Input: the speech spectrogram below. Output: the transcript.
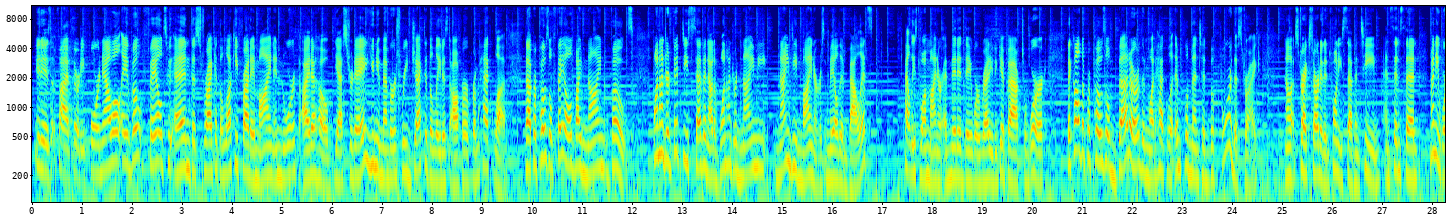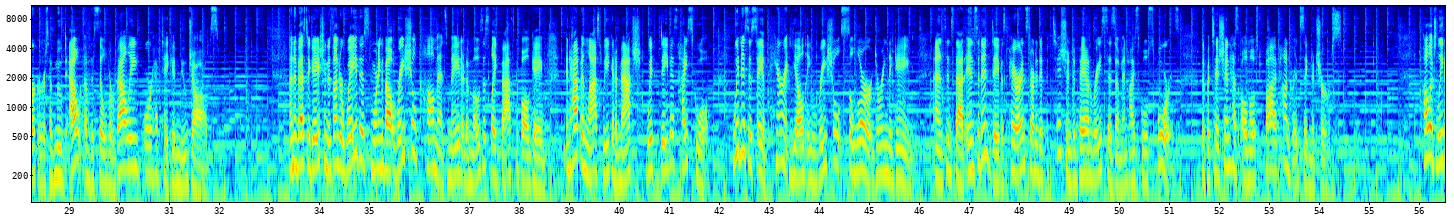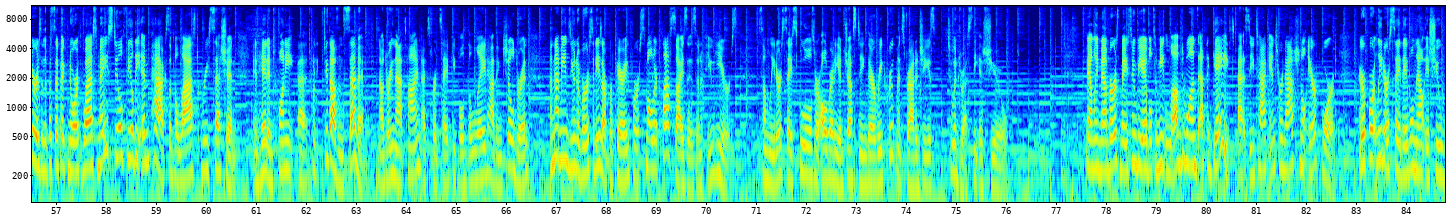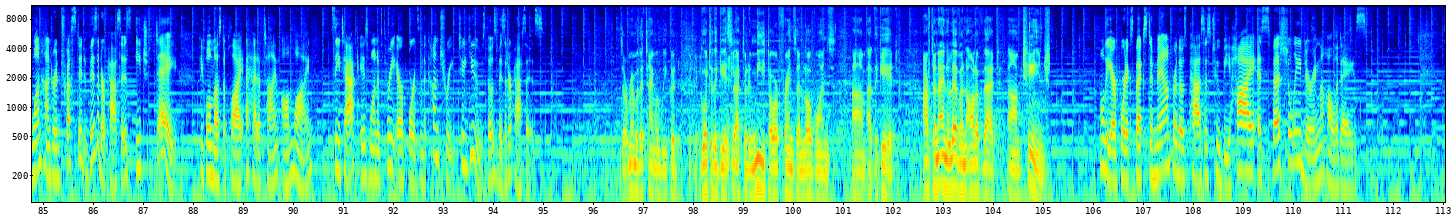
It is 534 now. Well, a vote failed to end the strike at the Lucky Friday mine in North Idaho. Yesterday, union members rejected the latest offer from Hecla. That proposal failed by nine votes. 157 out of 190 90 miners mailed in ballots. At least one miner admitted they were ready to get back to work. They called the proposal better than what Hecla implemented before the strike. Now, that strike started in 2017, and since then, many workers have moved out of the Silver Valley or have taken new jobs. An investigation is underway this morning about racial comments made at a Moses Lake basketball game. It happened last week at a match with Davis High School. Witnesses say a parent yelled a racial slur during the game. And since that incident, Davis parents started a petition to ban racism in high school sports. The petition has almost 500 signatures. College leaders in the Pacific Northwest may still feel the impacts of the last recession. It hit in 20, uh, 20, 2007. Now, during that time, experts say people delayed having children, and that means universities are preparing for smaller class sizes in a few years. Some leaders say schools are already adjusting their recruitment strategies to address the issue. Family members may soon be able to meet loved ones at the gate at SeaTac International Airport. Airport leaders say they will now issue 100 trusted visitor passes each day. People must apply ahead of time online. SeaTac is one of three airports in the country to use those visitor passes. I remember the time when we could go to the gates to actually meet our friends and loved ones um, at the gate. After 9 11, all of that um, changed. Well, the airport expects demand for those passes to be high, especially during the holidays.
